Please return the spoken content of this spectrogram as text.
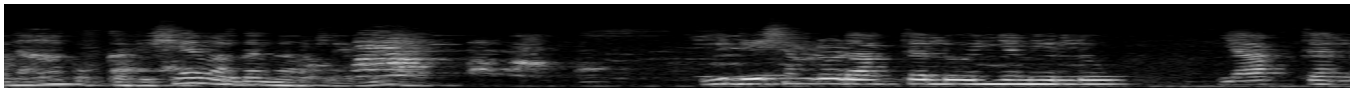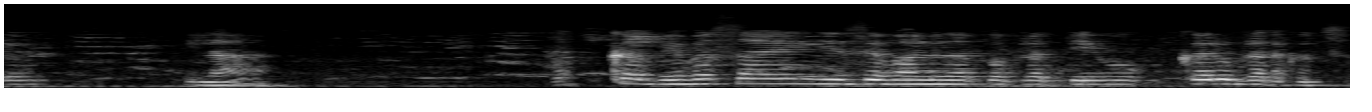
నాకు ఒక్క విషయం అర్థం కావట్లేదు. ఈ దేశంలో డాక్టర్లు ఇంజనీర్లు యాక్టర్లు ఇలా ఒక్క వ్యవసాయం చేసే వాళ్ళు తప్ప ప్రతి ఒక్కరూ బ్రతకొచ్చు.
